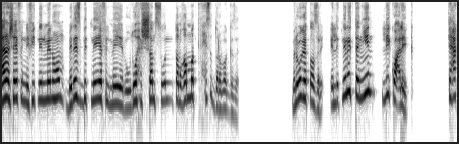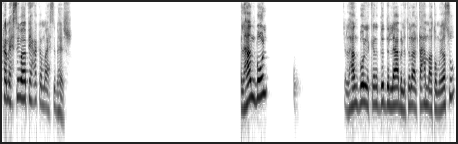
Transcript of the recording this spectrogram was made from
أنا شايف إن في اتنين منهم بنسبة 100% بوضوح الشمس وأنت مغمض تتحسب ضربات جزاء. من وجهة نظري الاثنين التانيين ليك وعليك في حكم يحسبها في حكم ما يحسبهاش. ال handball ال handball اللي كانت ضد اللاعب اللي طلع التحم مع تومياسو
